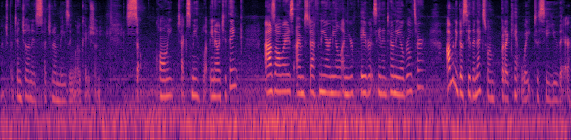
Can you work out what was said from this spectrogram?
much potential and is such an amazing location. So call me, text me, let me know what you think. As always, I'm Stephanie Arneil. I'm your favorite San Antonio realtor. I'm gonna go see the next one, but I can't wait to see you there.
